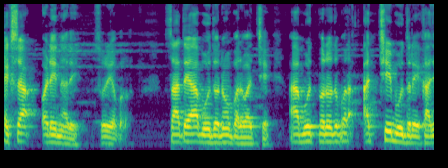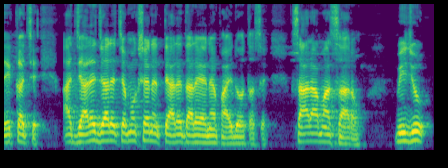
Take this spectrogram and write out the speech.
એક્સ્ટ્રા ઓર્ડિનરી સૂર્ય પર્વત સાથે આ બુધનો પર્વત છે. આ બુધ પર્વત ઉપર આછી બુધ રેખા છે, એક જ છે. આ જ્યારે જ્યારે ચમકશે ને ત્યારે ત્યારે એને ફાયદો થશે. સારામાં સારો. બીજું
